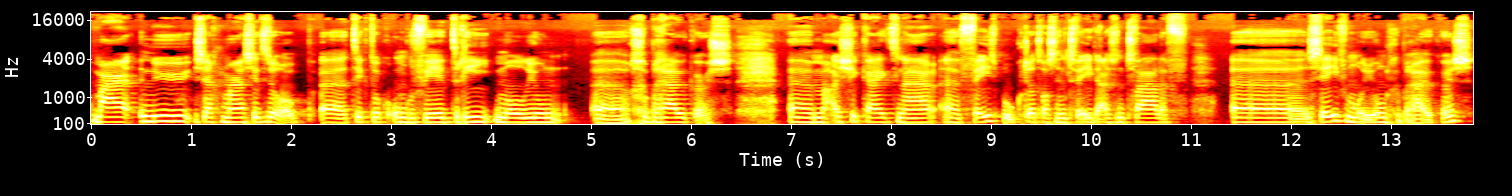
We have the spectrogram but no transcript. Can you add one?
Maar nu, zeg maar, zitten er op uh, TikTok ongeveer 3 miljoen gebruikers. Maar als je kijkt naar Facebook, dat was in 2012 uh, eh, 7 miljoen gebruikers,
